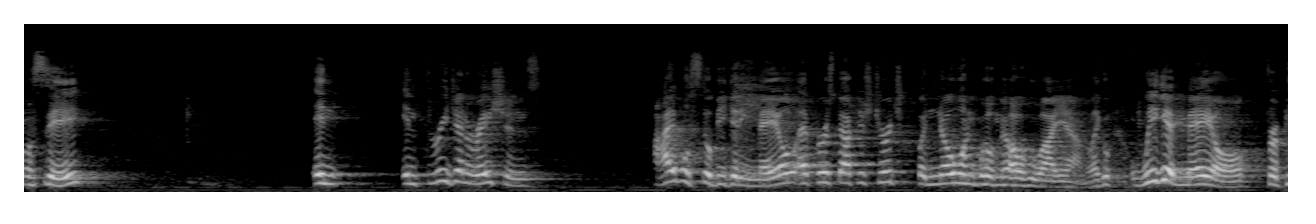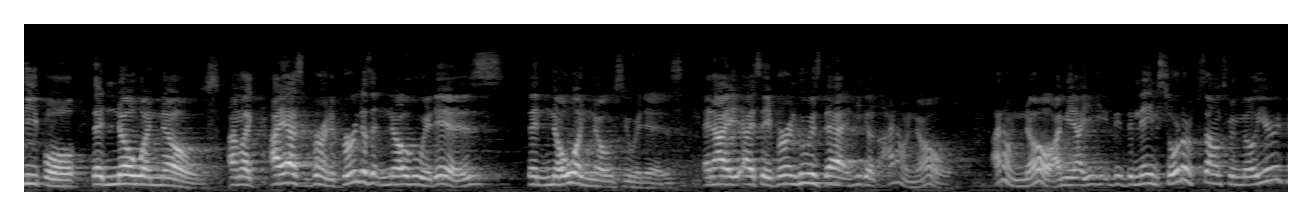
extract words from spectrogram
we'll see. In, in three generations, I will still be getting mail at First Baptist Church, but no one will know who I am. Like, we get mail for people that no one knows. I'm like, I ask Vern, if Vern doesn't know who it is, then no one knows who it is. And I, I say, Vern, who is that? And he goes, I don't know. I don't know. I mean, I, the, the, name sort of sounds familiar.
